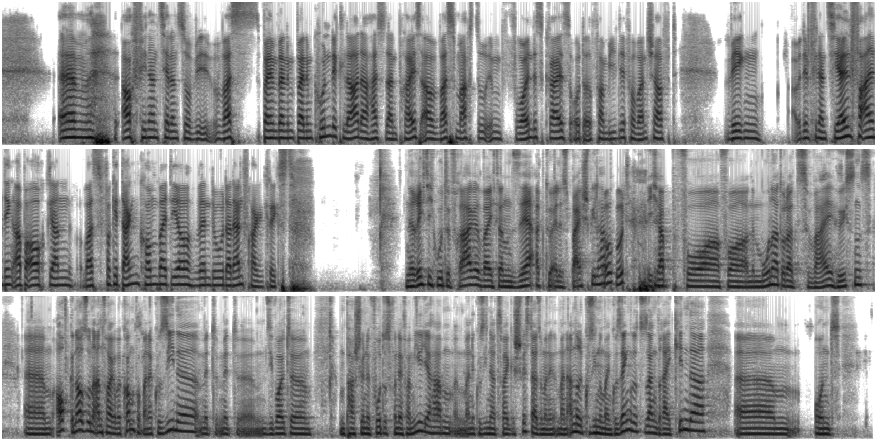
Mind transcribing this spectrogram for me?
ähm, auch finanziell und so, wie, was bei, bei, einem, bei einem Kunde, klar, da hast du deinen Preis, aber was machst du im Freundeskreis oder Familie, Verwandtschaft wegen dem finanziellen vor allen Dingen, aber auch gern, was für Gedanken kommen bei dir, wenn du deine Anfrage kriegst? Eine richtig gute Frage, weil ich dann ein sehr aktuelles Beispiel habe. Oh, gut. Ich habe vor, vor einem Monat oder zwei höchstens ähm, auch genau so eine Anfrage bekommen von meiner Cousine. Mit, mit, ähm, sie wollte ein paar schöne Fotos von der Familie haben. Meine Cousine hat zwei Geschwister, also meine, meine andere Cousine und mein Cousin sozusagen, drei Kinder ähm, und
